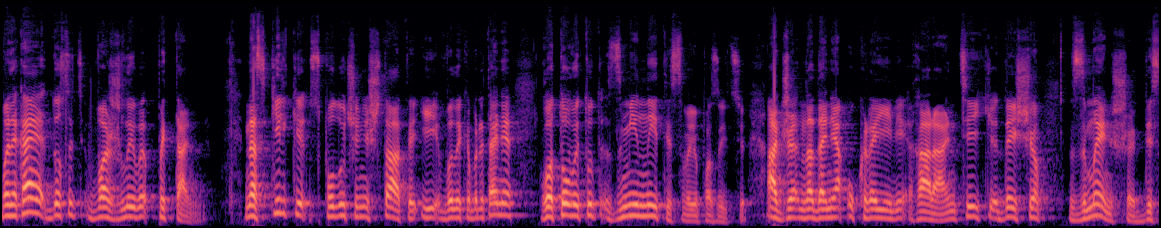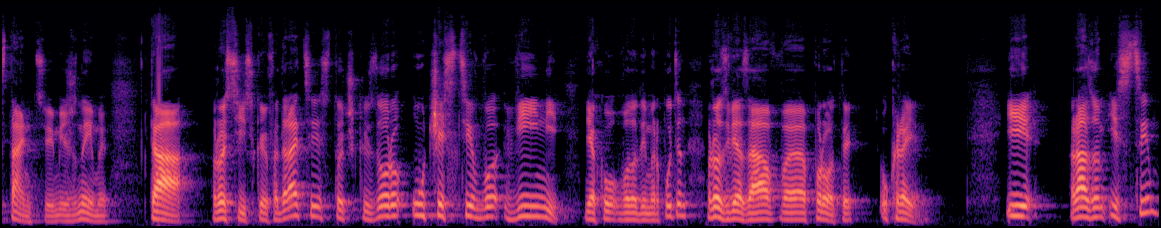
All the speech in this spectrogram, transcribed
Виникає досить важливе питання. Наскільки Сполучені Штати і Велика Британія готові тут змінити свою позицію? Адже надання Україні гарантій дещо зменшить дистанцію між ними та Російською Федерацією з точки зору участі в війні, яку Володимир Путін розв'язав е, проти України. І разом із цим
